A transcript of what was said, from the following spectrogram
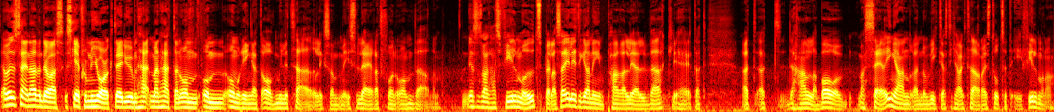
jag vill säga även då Escape from New York, det är ju Manhattan om, om, omringat av militär, liksom isolerat från omvärlden. Nästan så att hans filmer utspelar sig lite grann i en parallell verklighet. Att, att, att det handlar bara man ser inga andra än de viktigaste karaktärerna i stort sett i filmerna.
